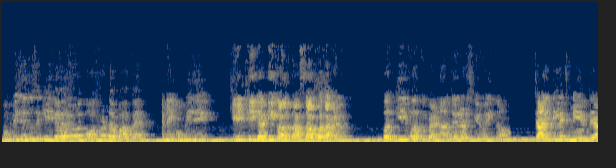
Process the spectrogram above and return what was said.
ਮੰਮੀ ਜੀ, ਤੁਸੀਂ ਕੀ ਕਹਿ ਰਹੇ ਹੋ? ਇਹ ਬਹੁਤ ਵੱਡਾ ਪਾਪ ਹੈ। ਨਹੀਂ ਮੰਮੀ ਜੀ, ਕੀ ਠੀਕ ਹੈ, ਕੀ ਗਲਤ ਆ, ਸਭ ਪਤਾ ਮੈਨੂੰ। ਪਰ ਕੀ ਫ਼ਰਕ ਪੈਣਾ ਜੇ ਲੜਕੀ ਹੋਈ ਤਾਂ? 40 ਕਿੱਲੇ ਜ਼ਮੀਨ ਦੇ ਆ,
